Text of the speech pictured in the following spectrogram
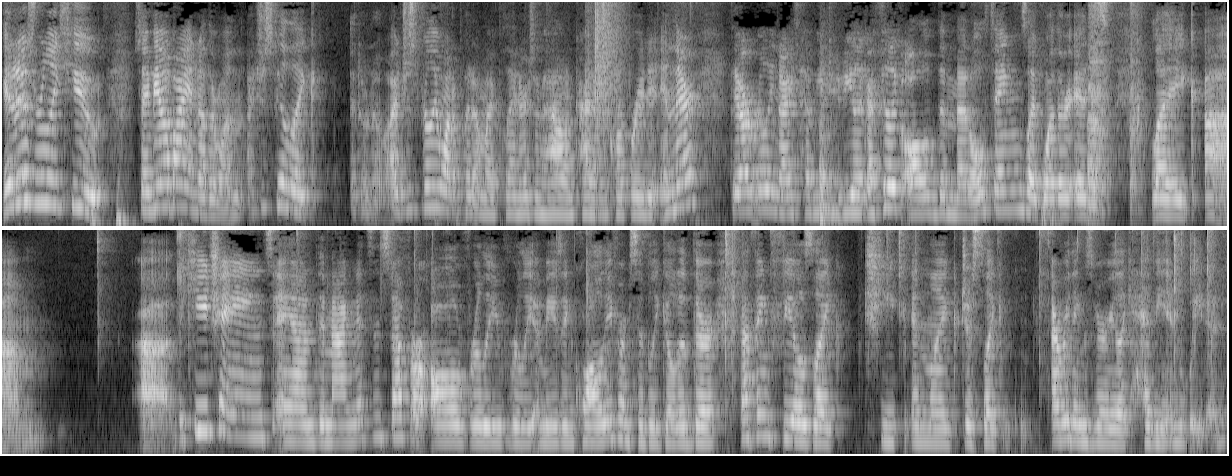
It is really cute. So maybe I'll buy another one. I just feel like I don't know. I just really want to put on my planner somehow and kind of incorporate it in there. They are really nice heavy duty. Like I feel like all of the metal things, like whether it's like um, uh, the keychains and the magnets and stuff are all really, really amazing quality from Simply Gilded. They're, nothing feels like cheap and like just like everything's very like heavy and weighted.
